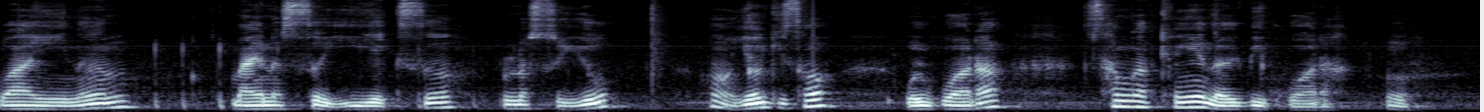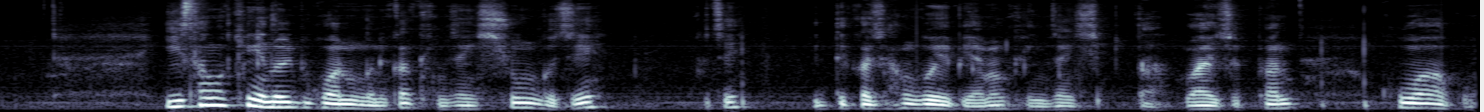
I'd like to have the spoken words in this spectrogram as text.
y는 마이너스 2x 플러스 6 어, 여기서 뭘 구하라? 삼각형의 넓이 구하라. 응. 이 삼각형의 넓이 구하는 거니까 굉장히 쉬운 거지. 그지? 이때까지 한 거에 비하면 굉장히 쉽다. y절편 구하고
